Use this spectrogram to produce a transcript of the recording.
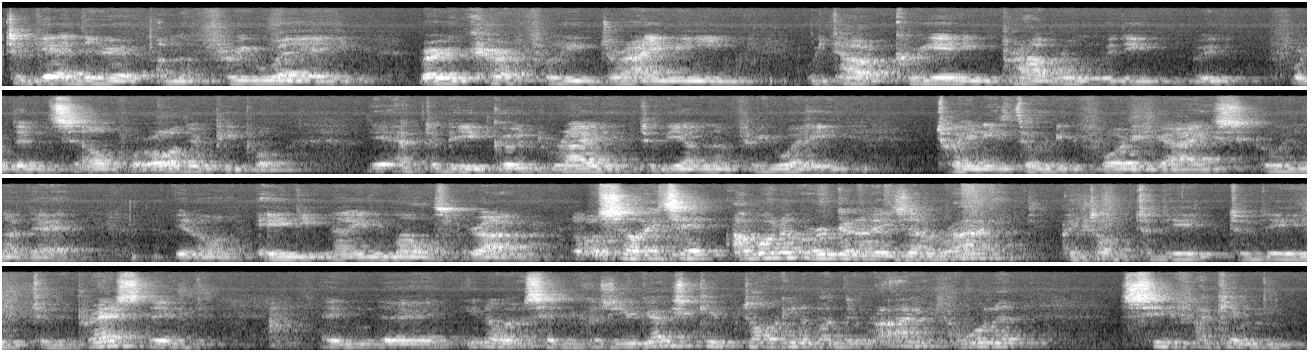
together on the freeway, very carefully driving without creating problem with, with for themselves or other people. They have to be a good rider to be on the freeway, 20, 30, 40 guys going like that you know, 80, 90 miles per hour. So I said, I want to organize a ride. I talked to the, to the, to the president, and, uh, you know, I said, because you guys keep talking about the ride, I want to see if I can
